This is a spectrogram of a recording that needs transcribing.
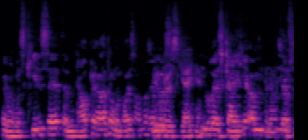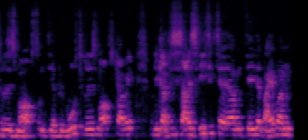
gleich beim Skillset, mit Hauptberatung und alles andere. Überall das Gleiche. Überall das Gleiche, ähm, genau, ja, du das machst und dir bewusst, du das machst, glaube ich. Und ich glaube, das ist alles Wichtigste, ähm, die dabei waren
